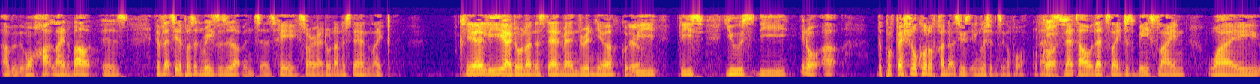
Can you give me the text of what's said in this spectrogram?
a bit more hardline about is if let's say the person raises it up and says, "Hey, sorry, I don't understand. Like, clearly, I don't understand Mandarin here. Could Yeah. we please use the, you know, uh, the professional code of conduct use English in Singapore? Of That's- course. that's our that's like just baseline why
